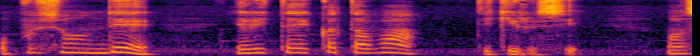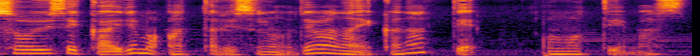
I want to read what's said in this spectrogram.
オプションでやりたい方はできるし、まあ、そういう世界でもあったりするのではないかなって思っています。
